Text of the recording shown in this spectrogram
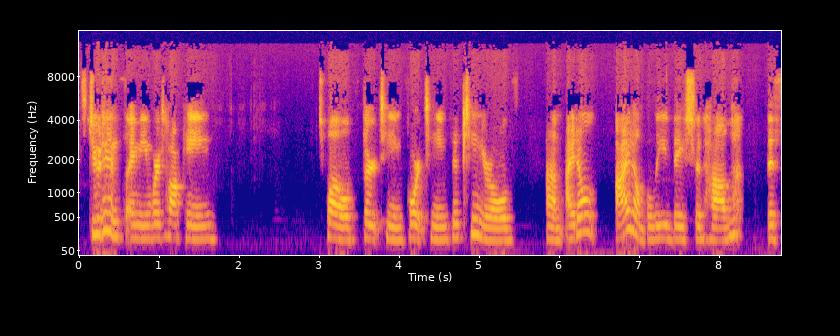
students, I mean, we're talking 12, 13, 14, 15 year olds. Um, I don't, I don't believe they should have this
